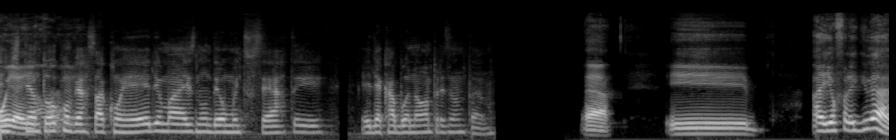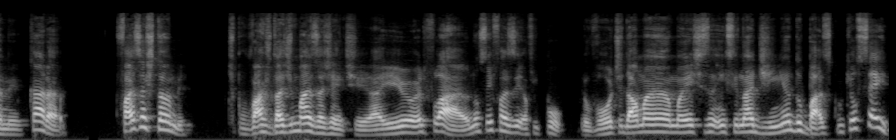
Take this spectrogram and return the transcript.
oi gente aí, tentou cara. conversar com ele, mas não deu muito certo e ele acabou não apresentando. É. E aí eu falei, Guilherme, cara, faz as thumb. Tipo, vai ajudar demais a gente. Aí eu- ele falou, ah, eu não sei fazer. Eu falei, pô, eu vou te dar uma, uma ensinadinha do básico que eu sei.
